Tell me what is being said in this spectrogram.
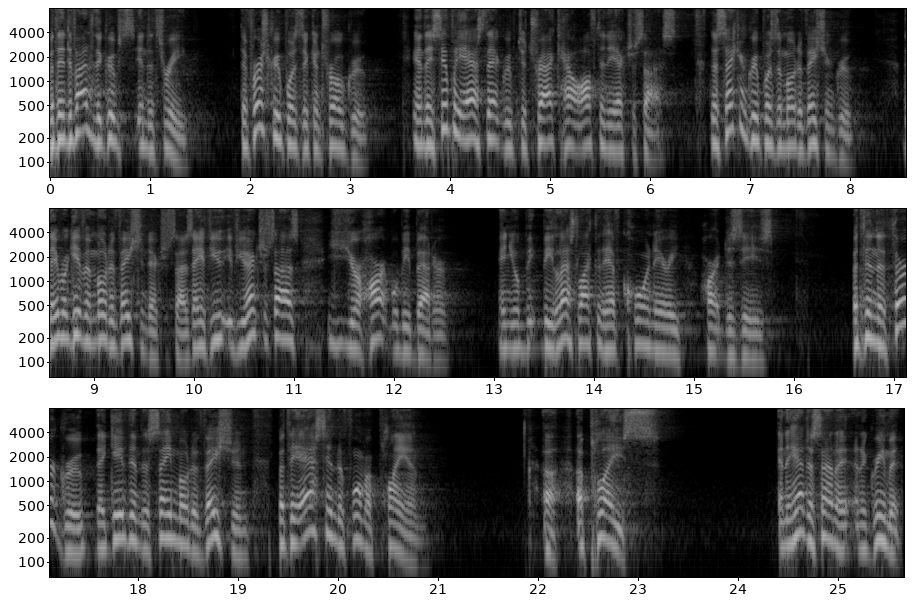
but they divided the groups into three. The first group was the control group. And they simply asked that group to track how often they exercise. The second group was the motivation group. They were given motivation to exercise. Hey, if you, if you exercise, your heart will be better and you'll be, be less likely to have coronary heart disease. But then the third group, they gave them the same motivation, but they asked them to form a plan, uh, a place. And they had to sign a, an agreement.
